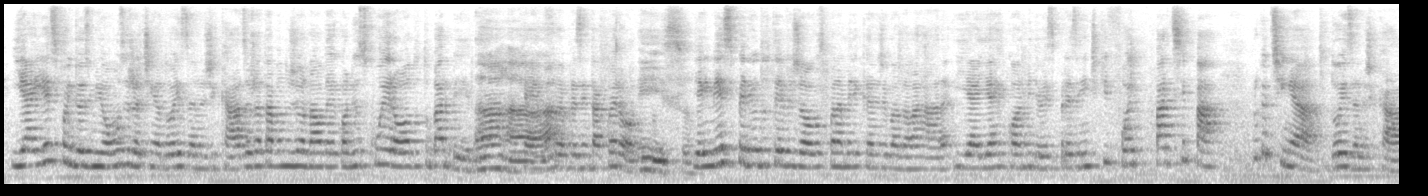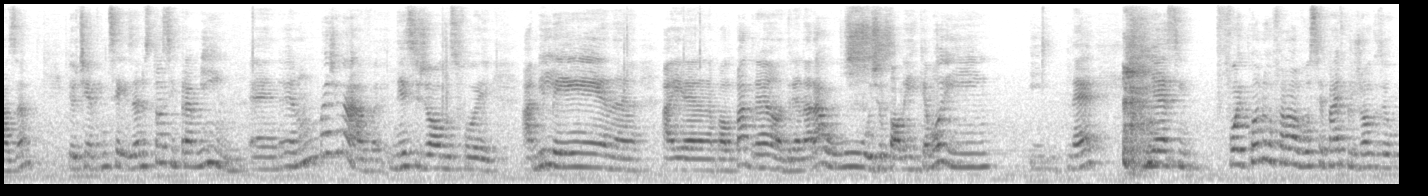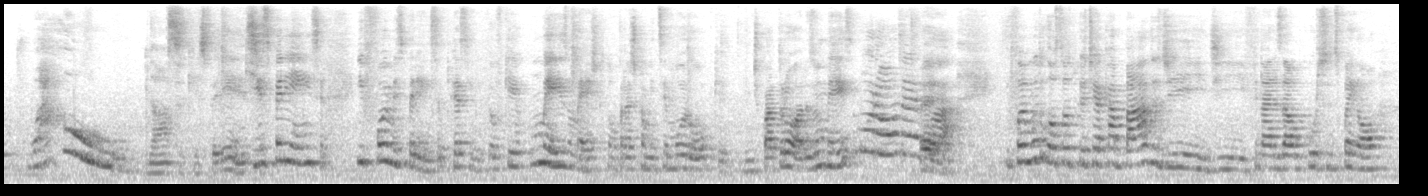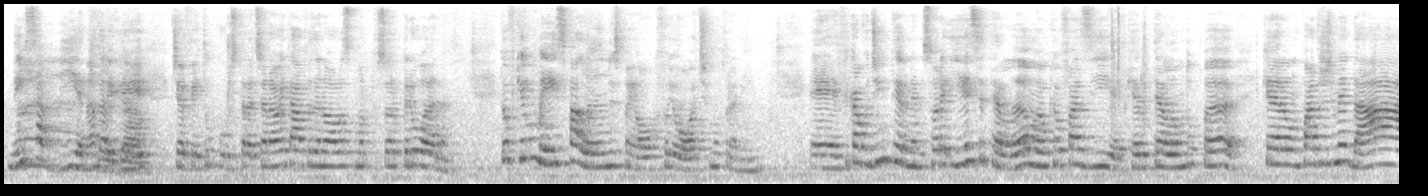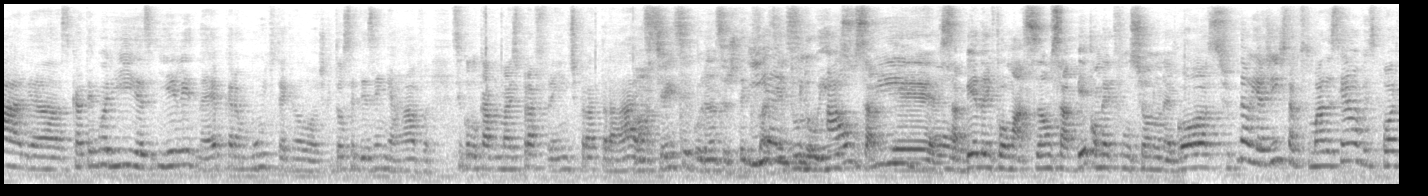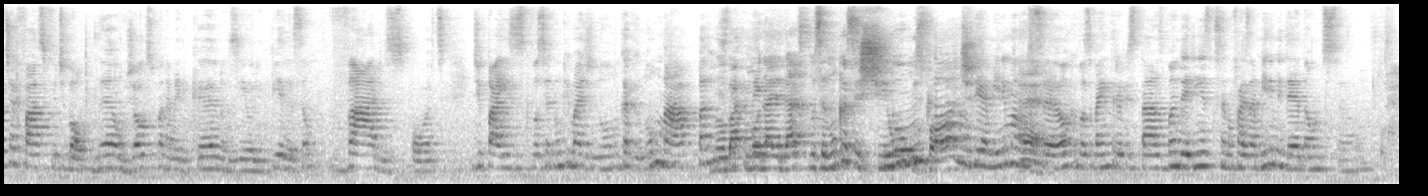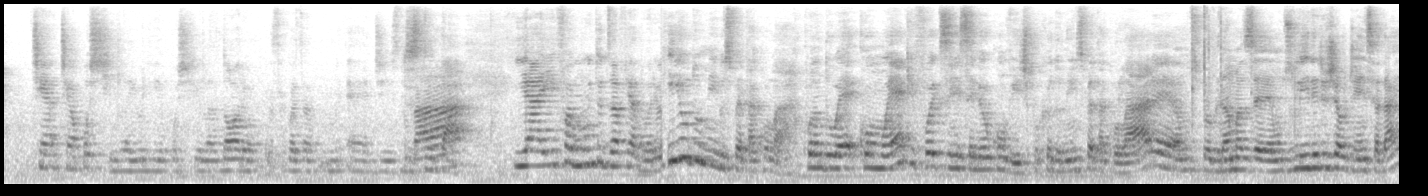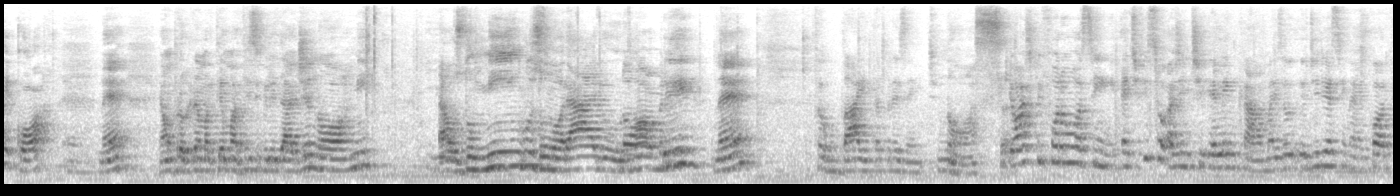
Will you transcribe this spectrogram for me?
E aí esse foi em 2011, eu já tinha dois anos de casa, eu já estava no Jornal da Record News com o Heródoto Barbeiro. Aham. Que aí eu fui apresentar com o Heródoto. Isso. E aí nesse período teve Jogos Pan-Americanos de Guadalajara, e aí a Record me deu esse presente que foi participar porque eu tinha dois anos de casa, eu tinha 26 anos, então assim, pra mim, é, eu não imaginava. Nesses jogos foi a Milena, aí a Ana Paula Padrão, a Adriana Araújo, o Paulo Henrique Amorim, e, né? E assim, foi quando eu falava, você vai pros jogos, eu, uau! Nossa, que experiência. Que experiência. E foi uma experiência, porque assim, eu fiquei um mês no México, então praticamente você morou, porque 24 horas, um mês, morou, né, é. lá. E foi muito gostoso porque eu tinha acabado de, de finalizar o curso de espanhol, nem ah, sabia nada a ver, tinha feito o curso tradicional e estava fazendo aulas com uma professora peruana. Então eu fiquei um mês falando espanhol, que foi ótimo para mim. É, ficava o dia inteiro na emissora e esse telão é o que eu fazia, que era o telão do PAN, que era um quadro de medalhas, categorias, e ele na época era muito tecnológico, então você desenhava, você colocava mais pra frente, pra trás. Nossa, tinha insegurança de ter que e fazer tudo isso, saber, é, saber da informação, saber como é que funciona o negócio. Não, e a gente tá acostumado assim, ah, o esporte é fácil, futebol. Não, Jogos Pan-Americanos e Olimpíadas são vários esportes de países que você nunca imaginou, nunca viu no mapa. No modalidades que você nunca assistiu nunca, esporte. não tem a mínima é. noção, é. que você vai entrevistar as bandeirinhas que você não faz a mínima ideia de onde são. Tinha, tinha apostila, eu li apostila, adoro essa coisa é, de estudar. De estudar. E aí foi muito desafiador. E o Domingo Espetacular? Quando é, como é que foi que você recebeu o convite? Porque o Domingo Espetacular é um dos programas, é um dos líderes de audiência da Record, é. né? É um programa que tem uma visibilidade enorme aos domingos, um horário nobre, nobre né? Foi um baita presente. Nossa. Eu acho que foram, assim, é difícil a gente elencar, mas eu, eu diria assim, na Record,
